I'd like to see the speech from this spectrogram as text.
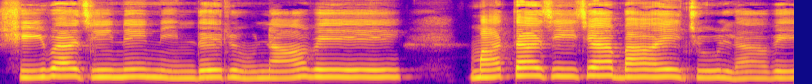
શિવાજીને નિંદરું નાવે માતાજી જાબાઈ ઝુલાવે.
